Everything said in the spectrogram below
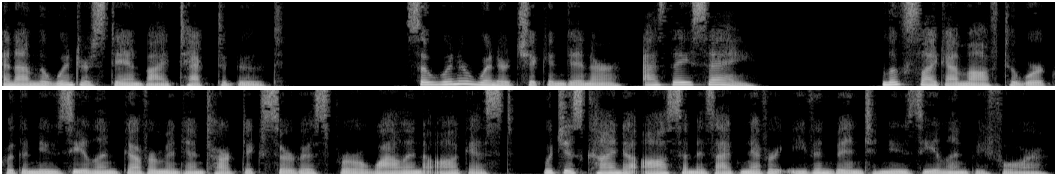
and I'm the winter standby tech to boot. So, winner, winner, chicken dinner, as they say. Looks like I'm off to work with the New Zealand Government Antarctic Service for a while in August, which is kinda awesome as I've never even been to New Zealand before.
